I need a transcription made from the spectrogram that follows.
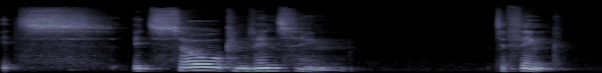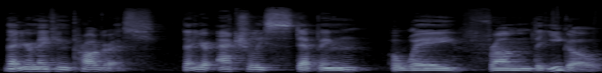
It's, it's so convincing to think that you're making progress, that you're actually stepping away from the ego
